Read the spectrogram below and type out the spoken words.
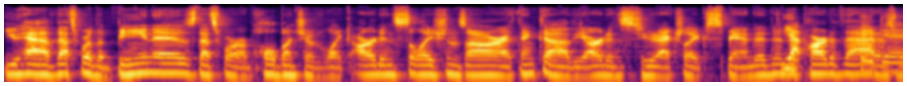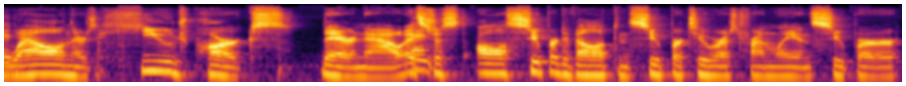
you have that's where the bean is. That's where a whole bunch of like art installations are. I think uh, the art institute actually expanded into Yep, part of that as well. And there's huge parks there now. It's And- just all super developed and super tourist friendly and super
